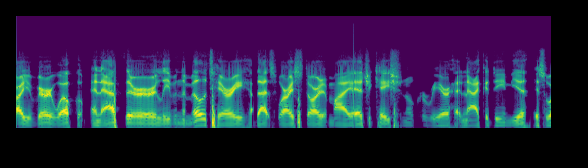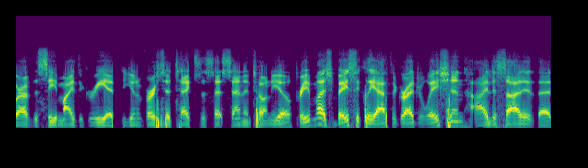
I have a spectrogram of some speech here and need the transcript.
Oh, you're very welcome. And after leaving the military, that's where I started my educational career in academia. It's where I've received my degree at the University of Texas at San Antonio. Pretty much basically after graduation, I decided that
